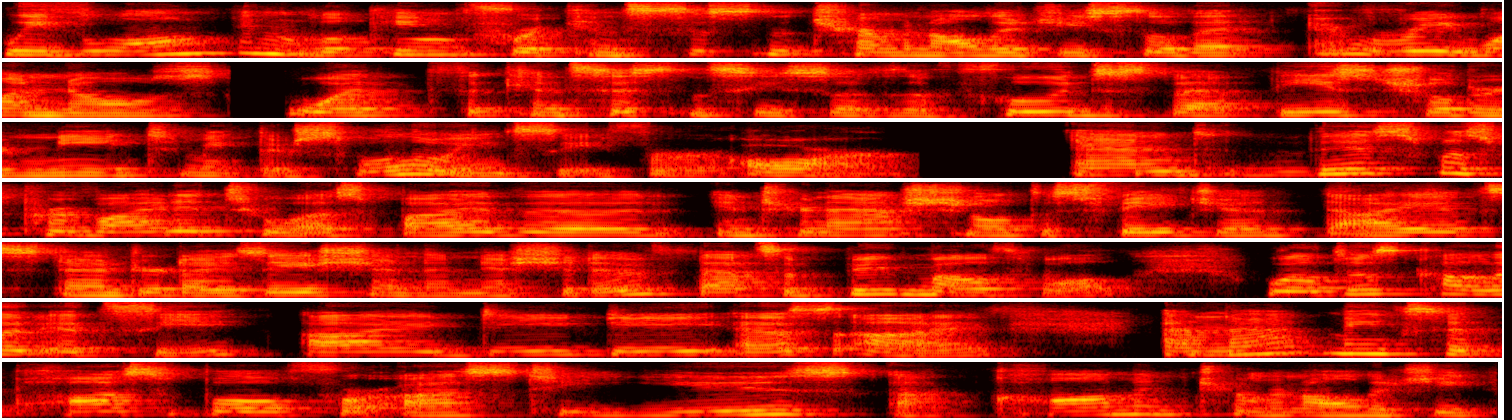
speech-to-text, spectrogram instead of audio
we've long been looking for consistent terminology so that everyone knows what the consistencies of the foods that these children need to make their swallowing safer are. And this was provided to us by the International Dysphagia Diet Standardization Initiative. That's a big mouthful. We'll just call it IDDSI, I D D S I. And that makes it possible for us to use a common terminology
